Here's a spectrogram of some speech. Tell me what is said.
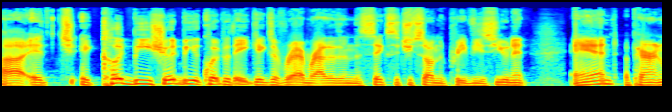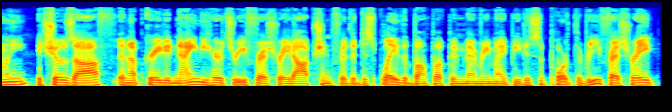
Uh, it it could be should be equipped with eight gigs of RAM rather than the six that you saw in the previous unit, and apparently it shows off an upgraded 90 hertz refresh rate option for the display. The bump up in memory might be to support the refresh rate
